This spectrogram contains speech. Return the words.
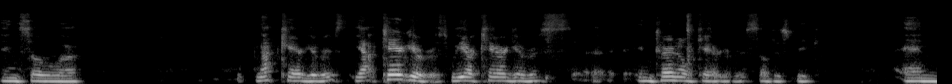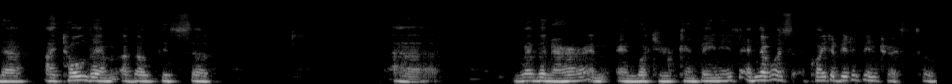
And so not caregivers, yeah, caregivers. We are caregivers, uh, internal caregivers, so to speak. And uh, I told them about this uh, uh, webinar and, and what your campaign is, and there was quite a bit of interest. So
